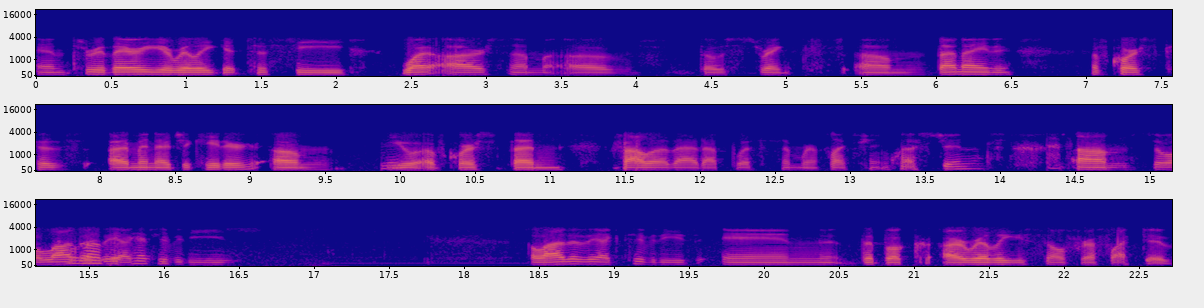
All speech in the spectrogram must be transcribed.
and through there, you really get to see what are some of those strengths. Um, then I, of course, because I'm an educator, um, you of course then follow that up with some reflection questions. Um, so a lot of the activities, a lot of the activities in the book are really self-reflective,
